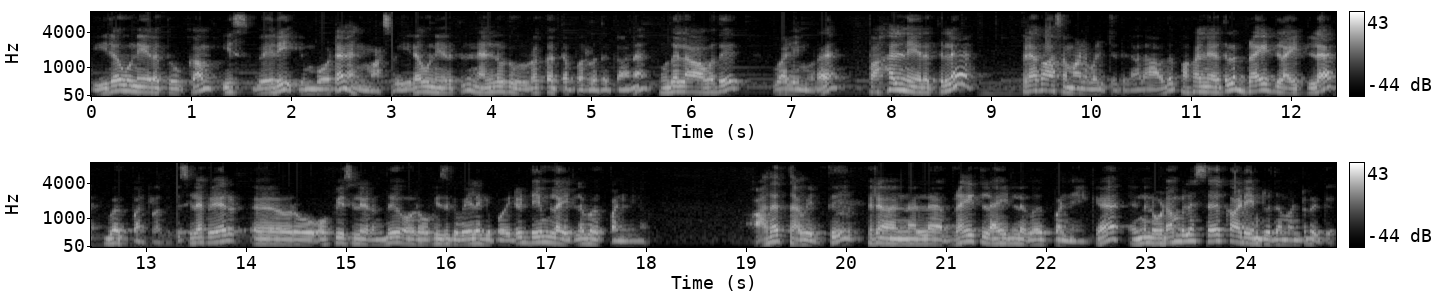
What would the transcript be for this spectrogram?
இரவு நேர தூக்கம் is very important and master இரவு நேரத்தில் நல்ல ஒரு உறக்கத்தை பெறதுக்கான முதலாவது வழிமுறை பகல் நேரத்தில் பிரகாசமான வெளிச்சத்தில் அதாவது பகல் நேரத்தில் பிரைட் லைட்டில் ஒர்க் பண்ணுறது சில பேர் ஒரு ஆஃபீஸில் இருந்து ஒரு ஆஃபீஸுக்கு வேலைக்கு போயிட்டு டிம் லைட்டில் ஒர்க் பண்ணுவீங்க. அதை தவிர்த்து பிற நல்ல பிரைட் லைட்டில் ஒர்க் பண்ணிக்க எங்களோட உடம்புல சேக்காடின் ரிதம் இருக்குது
